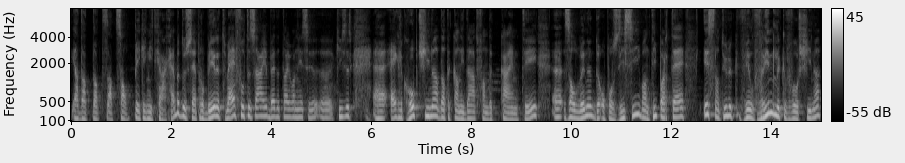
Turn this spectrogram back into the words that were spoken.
ja, dat, dat, dat zal Peking niet graag hebben. Dus zij proberen twijfel te zaaien bij de Taiwanese uh, kiezer. Uh, eigenlijk hoopt China dat de kandidaat van de KMT uh, zal winnen, de oppositie, want die partij is natuurlijk veel vriendelijker voor China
